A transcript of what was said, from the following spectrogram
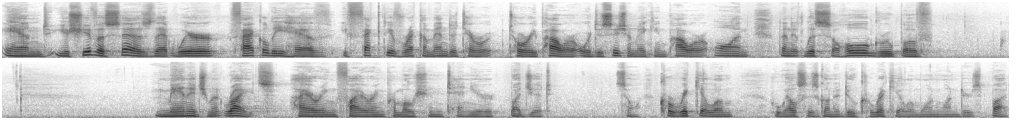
And Yeshiva says that where faculty have effective recommendatory power or decision making power on, then it lists a whole group of management rights hiring, firing, promotion, tenure, budget, so curriculum, who else is going to do curriculum, one wonders. But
